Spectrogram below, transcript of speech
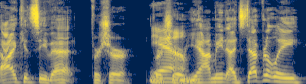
I can see that for sure. For Yeah. sure. Yeah. I mean, it's definitely.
